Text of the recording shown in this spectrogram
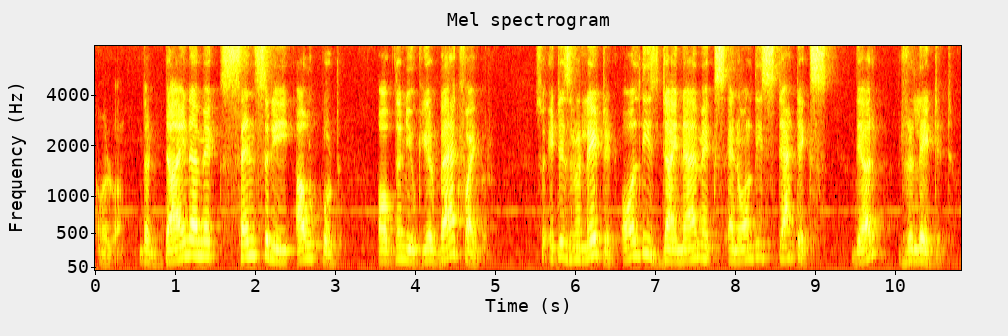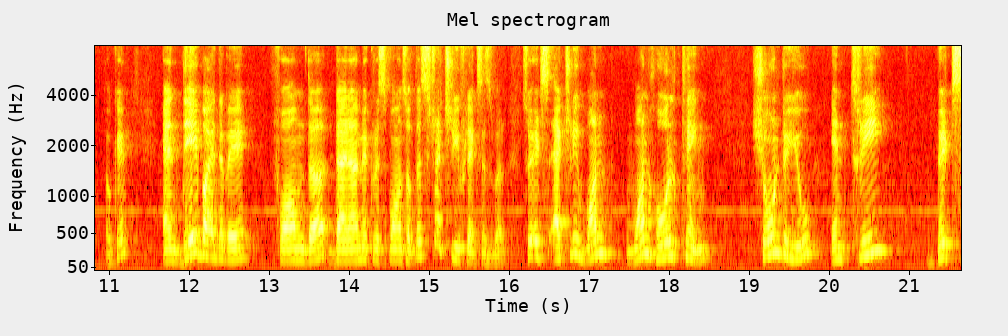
hold on the dynamic sensory output of the nuclear bag fiber. So it is related. All these dynamics and all these statics, they are related. Okay and they by the way form the dynamic response of the stretch reflex as well. So it's actually one one whole thing shown to you in three bits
